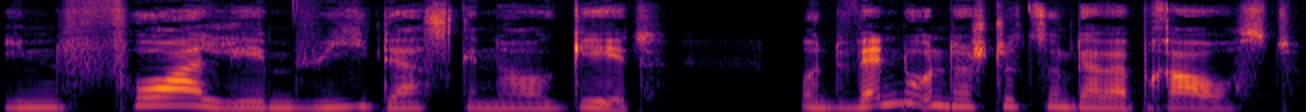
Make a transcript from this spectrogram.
ihnen vorleben, wie das genau geht. Und wenn du Unterstützung dabei brauchst,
